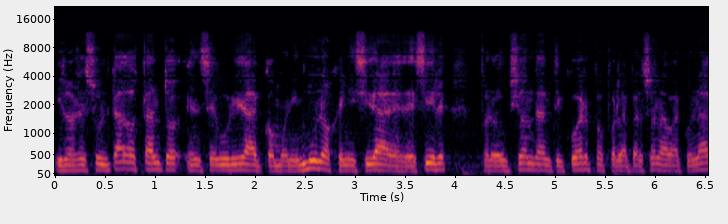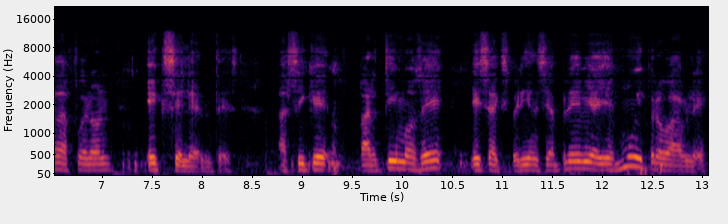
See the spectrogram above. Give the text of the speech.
Y los resultados tanto en seguridad como en inmunogenicidad, es decir, producción de anticuerpos por la persona vacunada, fueron excelentes. Así que partimos de esa experiencia previa y es muy probable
